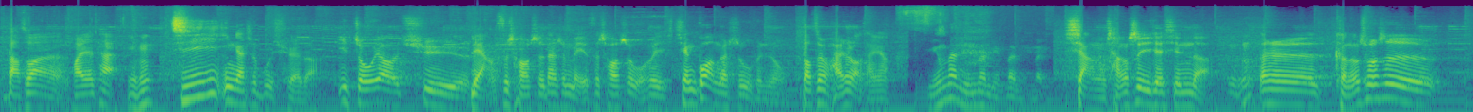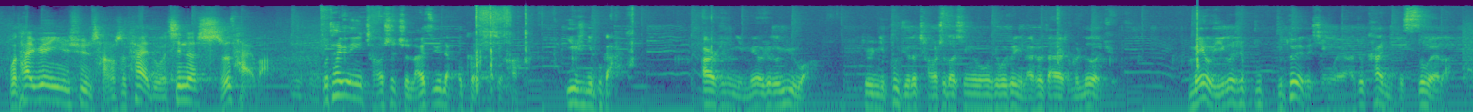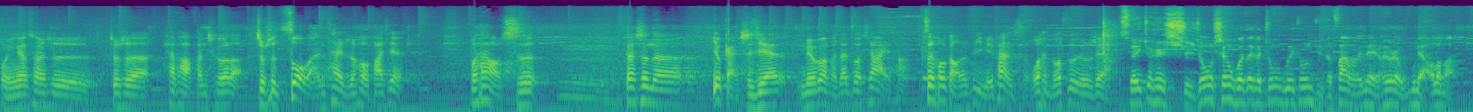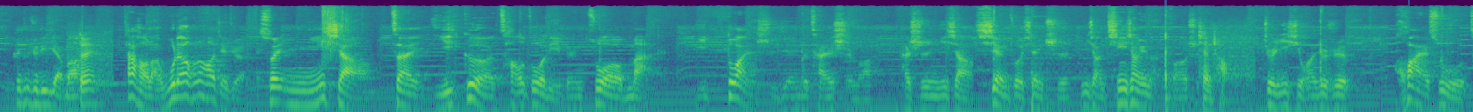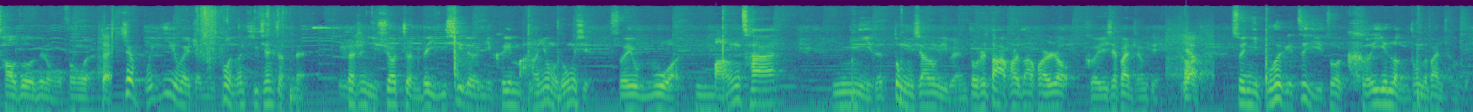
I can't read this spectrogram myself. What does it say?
大蒜、花椰菜，嗯哼，鸡应该是不缺的。一周要去两次超市，但是每一次超市我会先逛个十五分钟，到最后还是老三样。明白明白明白明白。想尝试一些新的，嗯哼但是可能说是不太愿意去尝试太多新的食材吧。嗯不太愿意尝试，只来自于两个可能性啊，一是你不敢，二是你没有这个欲望，就是你不觉得尝试到新的东西会对你来说带来什么乐趣。没有一个是不不对的行为啊，就看你的思维了。我应该算是就是害怕翻车了，就是做完菜之后发现不太好吃，嗯，但是呢又赶时间，没有办法再做下一趟，最后搞得自己没饭吃。我很多次都是这样。所以就是始终生活在一个中规中矩的范围内，然后有点无聊了嘛，可以这么去理解吗？对，太好了，无聊很好解决。所以你想在一个操作里边做满一段时间的餐食吗？还是你想现做现吃？你想倾向于哪个方式？现炒，就是你喜欢就是快速操作的那种风味。对这不意味着你不能提前准备，但是你需要准备一系列你可以马上用的东西。所以我盲猜。你的冻箱里边都是大块大块肉和一些半成品 Yeah 所以你不会给自己做可以冷冻的半成品，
